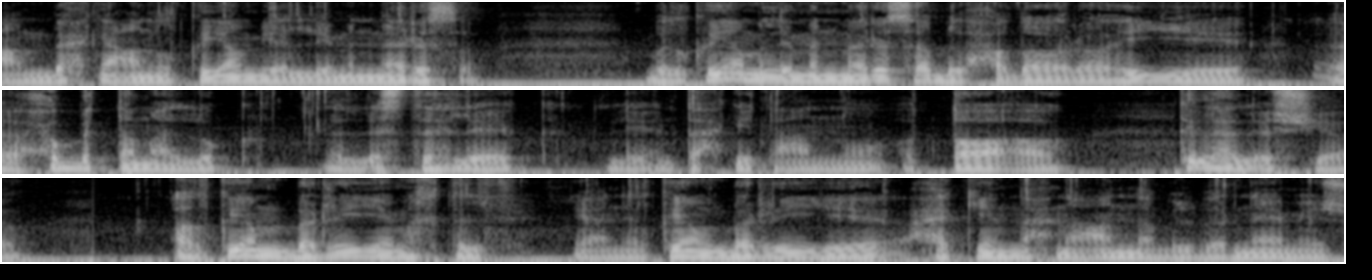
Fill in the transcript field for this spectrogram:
عم بحكي عن القيم يلي بنمارسها بالقيم اللي بنمارسها بالحضارة هي آه، حب التملك الاستهلاك اللي انت حكيت عنه الطاعة كل هالأشياء. القيم البرية مختلفة. يعني القيم البرية حكينا نحن عنها بالبرنامج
